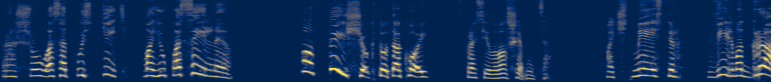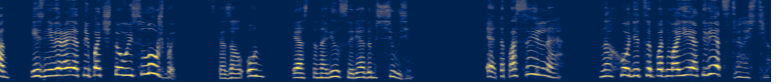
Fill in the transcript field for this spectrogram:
«Прошу вас отпустить мою посыльную!» «А ты еще кто такой?» — спросила волшебница. «Почтмейстер Вильмот Грант из невероятной почтовой службы!» — сказал он и остановился рядом с Сюзи. «Это посыльная находится под моей ответственностью,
